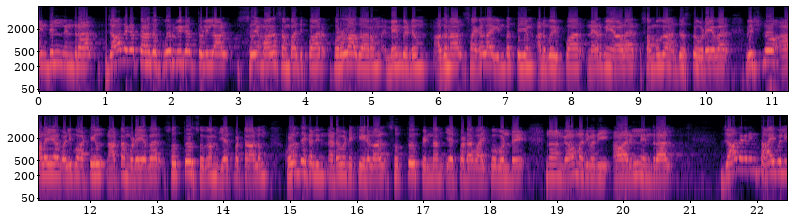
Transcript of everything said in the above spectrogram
ஐந்தில் நின்றால் ஜாதகர் தனது பூர்வீக தொழிலால் சுயமாக சம்பாதிப்பார். பொருளாதாரம் மேம்படும். அதனால் சகல இன்பத்தையும் அனுபவிப்பார். நேர்மையாளர் சமூக அந்தஸ்து உடையவர். விஷ்ணு ஆலய வழிபாட்டில் நாட்டமுடையவர் சொத்து சுகம் ஏற்பட்டாலும் குழந்தைகளின் நடவடிக்கைகளால் சொத்து பின்னம் ஏற்பட வாய்ப்பு உண்டு. நான்காம் அதிபதி ஆறில் நின்றால் ஜாதகரின் தாய்வழி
